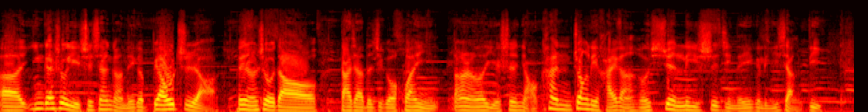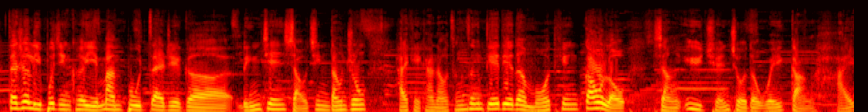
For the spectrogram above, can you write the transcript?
呃，应该说也是香港的一个标志啊，非常受到大家的这个欢迎。当然了，也是鸟瞰壮丽海港和绚丽市景的一个理想地。在这里不仅可以漫步在这个林间小径当中，还可以看到层层叠叠的摩天高楼，享誉全球的维港海。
